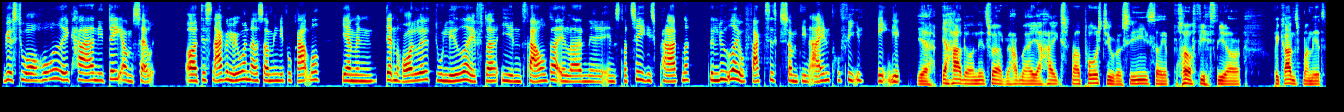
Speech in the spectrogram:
hvis du overhovedet ikke har en idé om salg. Og det snakker løverne også om ind i programmet. Jamen, den rolle, du leder efter i en founder eller en, øh, en strategisk partner, det lyder jo faktisk som din egen profil, egentlig. Ja, jeg har det også lidt svært ved ham, at jeg har ikke så meget positivt at sige, så jeg prøver virkelig at begrænse mig lidt.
